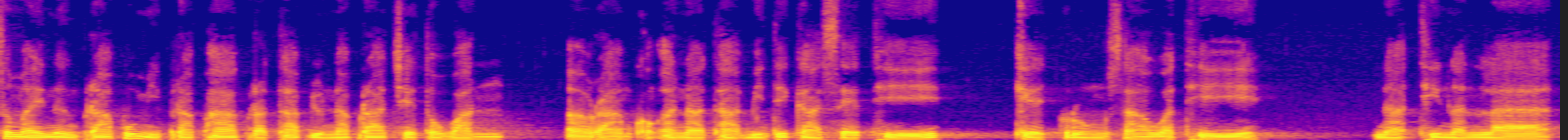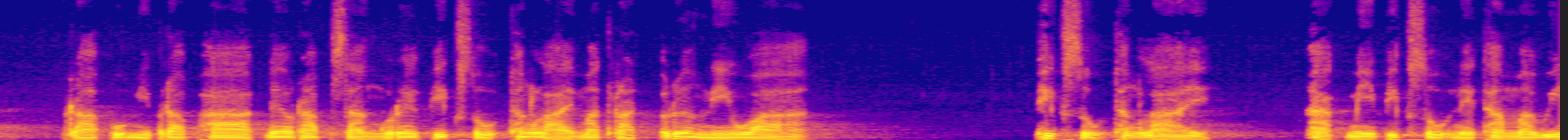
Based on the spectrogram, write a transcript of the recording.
สมัยหนึ่งพระผู้มีพระภาคประทับอยู่ณพระเชตวัน อารามของอนาถาบินทิกาเศรษฐี เขตกรุงสาวัตถี ณที่นั้นแล พระผู้มีพระภาคได้รับสั่งเรียกภิกษุทั้งหลายมาตรัสเรื่องนี้ว่า ภิกษุทั้งหลาย หากมีภิกษุในธรรมวิ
